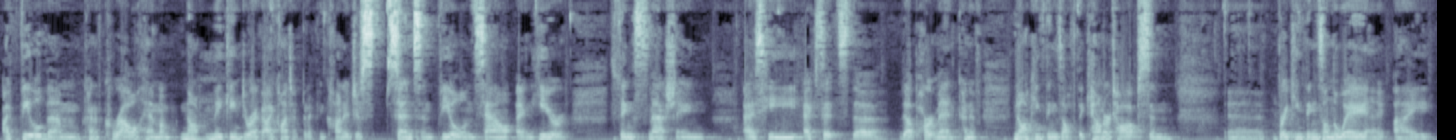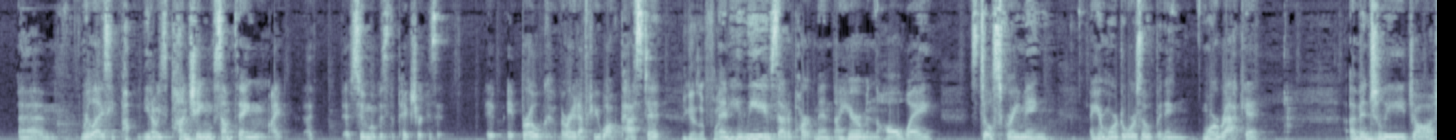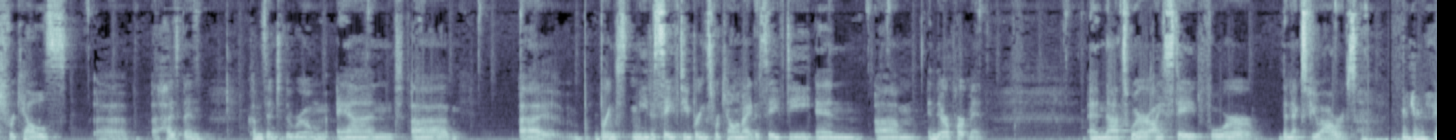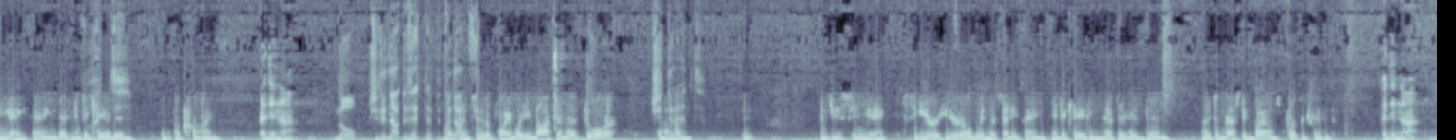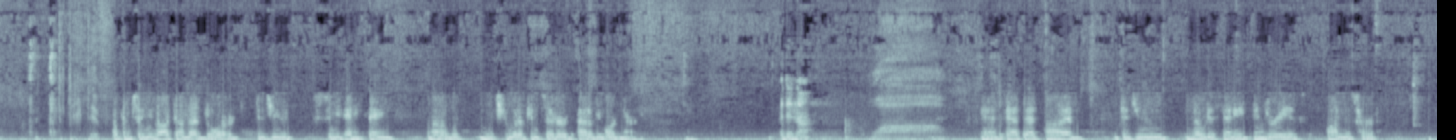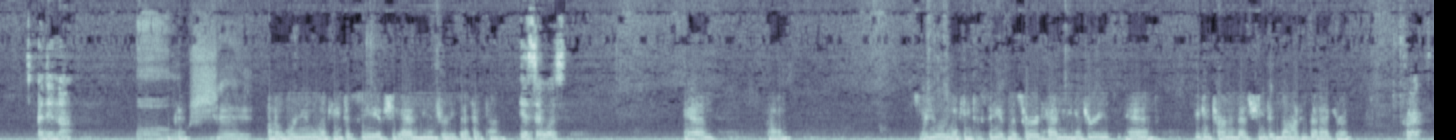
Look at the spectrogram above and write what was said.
I feel them kind of corral him. I'm not making direct eye contact, but I can kind of just sense and feel and sound and hear things smashing as he exits the, the apartment, kind of knocking things off the countertops and uh, breaking things on the way. I, I um, realize he, you know, he's punching something. I, I assume it was the picture because it, it, it broke right after he walked past it. You guys are funny. And he leaves that apartment. I hear him in the hallway, still screaming. I hear more doors opening, more racket. Eventually, Josh, Raquel's uh, uh, husband, comes into the room and uh, uh, brings me to safety, brings Raquel and I to safety in um, in their apartment, and that's where I stayed for the next few hours. Did you see anything that indicated a crime? I did not. no, she did not. Detective did Up not. until the point where you knocked on that door, She didn't. did you see, see or hear or witness anything indicating that there had been a domestic violence perpetrated? I did not. Detective. Up until you knocked on that door, did you see anything uh, which, which you would have considered out of the ordinary? I did not. Wow. And at that time, did you notice any injuries on Miss Heard? I did not. Oh shit. Uh, were you looking to see if she had any injuries at that time? Yes, I was. And um, so you were looking to see if Miss Heard had any injuries, and you determined that she did not. Is that accurate? Correct.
